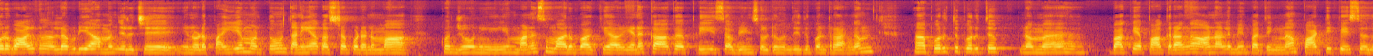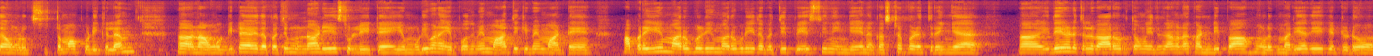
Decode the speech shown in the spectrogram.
ஒரு வாழ்க்கை நல்லபடியாக அமைஞ்சிருச்சு. என்னோடய பையன் மட்டும் தனியாக கஷ்டப்படணுமா? கொஞ்சம் நீ மனசு மாறு பாக்கியா எனக்காக ப்ளீஸ் அப்படின்னு சொல்லிட்டு வந்து இது பண்ணுறாங்க பொறுத்து பொறுத்து நம்ம பாக்கியாக பார்க்குறாங்க ஆனாலுமே பார்த்திங்கன்னா பாட்டி பேசுகிறது அவங்களுக்கு சுத்தமாக பிடிக்கல. நான் உங்ககிட்ட இதை பற்றி முன்னாடியே சொல்லிட்டேன். என் முடிவை நான் எப்போதுமே மாற்றிக்கவே மாட்டேன். அப்புறம் ஏன் மறுபடியும் மறுபடியும் இதை பற்றி பேசி நீங்கள் என்னை கஷ்டப்படுத்துகிறீங்க இதே இடத்துல வேற ஒருத்தவங்க இருந்தாங்கன்னா கண்டிப்பாக உங்களுக்கு மரியாதையே கெட்டுடும்.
